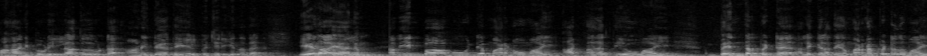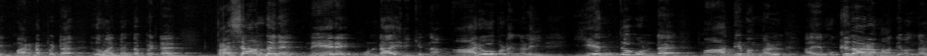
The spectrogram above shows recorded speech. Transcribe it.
മഹാൻ ഇപ്പോൾ ഇവിടെ ഇല്ലാത്തത് കൊണ്ട് ആണ് ഇദ്ദേഹത്തെ ഏൽപ്പിച്ചിരിക്കുന്നത്. ഏതായാലും നവീൻ ബാബുവിന്റെ മരണവുമായി ആത്മഹത്യവുമായി ബന്ധപ്പെട്ട് അല്ലെങ്കിൽ അദ്ദേഹം മരണപ്പെട്ടതുമായി മരണപ്പെട്ടതുമായി ബന്ധപ്പെട്ട് പ്രശാന്തന് നേരെ ഉണ്ടായിരിക്കുന്ന ആരോപണങ്ങളിൽ എന്തുകൊണ്ട് മാധ്യമങ്ങൾ അതായത് മുഖ്യധാര മാധ്യമങ്ങൾ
